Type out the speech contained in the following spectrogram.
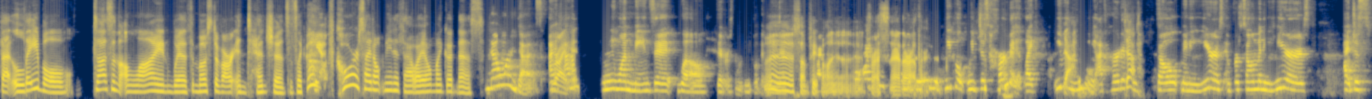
that label doesn't align with most of our intentions. It's like, oh, yeah. of course, I don't mean it that way. Oh my goodness. No one does. I, right. I anyone means it. Well, there are some people that eh, some people uh, trust there. There are other people. We've just heard it. Like even yeah. me, I've heard it yeah. for so many years, and for so many years, I just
